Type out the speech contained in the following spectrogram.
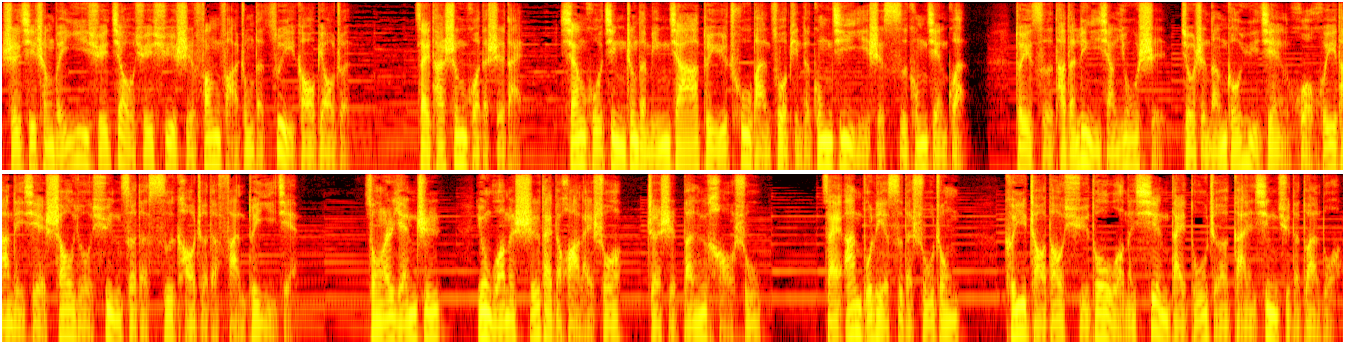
使其成为医学教学叙事方法中的最高标准。在他生活的时代，相互竞争的名家对于出版作品的攻击已是司空见惯。对此，他的另一项优势就是能够预见或回答那些稍有逊色的思考者的反对意见。总而言之，用我们时代的话来说，这是本好书。在安布列斯的书中，可以找到许多我们现代读者感兴趣的段落。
